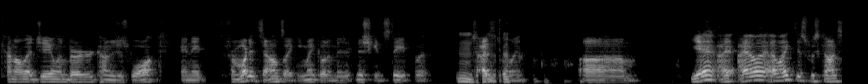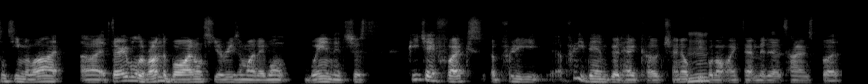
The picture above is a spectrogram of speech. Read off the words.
kind of let Jalen Berger kind of just walk. And it, from what it sounds like, he might go to Michigan State, but Mm, besides the point. Um, yeah, I, I, I like this Wisconsin team a lot. Uh, if they're able to run the ball, I don't see a reason why they won't win. It's just PJ Fleck, a pretty, a pretty damn good head coach. I know Mhm. people don't like that mid at times, but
